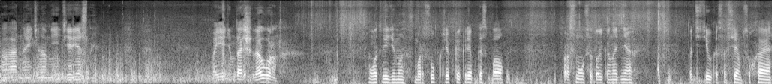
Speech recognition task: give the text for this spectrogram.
Ладно, эти нам не интересны. Поедем дальше, да, ворон? Вот, видимо, барсук крепко-крепко спал. Проснулся только на днях. Подстилка совсем сухая,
